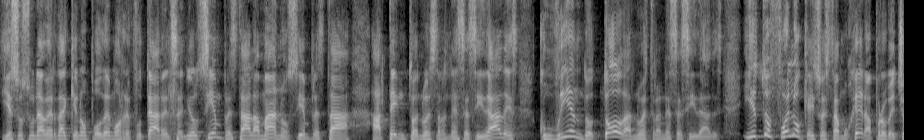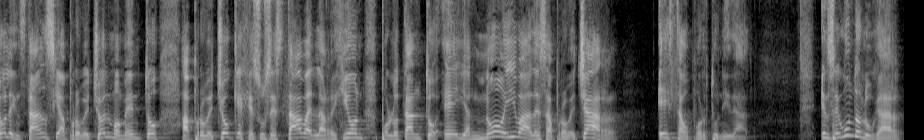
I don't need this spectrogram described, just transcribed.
Y eso es una verdad que no podemos refutar. El Señor siempre está a la mano, siempre está atento a nuestras necesidades, cubriendo todas nuestras necesidades. Y esto fue lo que hizo esta mujer. Aprovechó la instancia, aprovechó el momento, aprovechó que Jesús estaba en la región. Por lo tanto, ella no iba a desaprovechar esta oportunidad. En segundo lugar,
